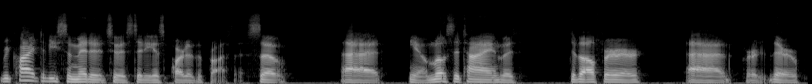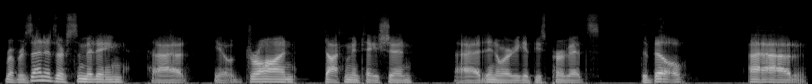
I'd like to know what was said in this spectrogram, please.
required to be submitted to a city as part of the process. So, uh, you know, most of the time with developer uh, their representatives are submitting, uh, you know, drawn documentation uh, in order to get these permits to build. Um,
